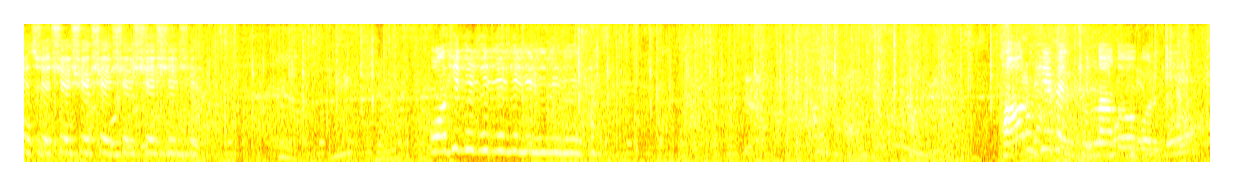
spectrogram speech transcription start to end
을 거야. 어 쟤한테 언제 일로 왔어? 오, 쉣, 쉣, 쉣, 쉣, 쉣, 쉣, 쉣, 쉣, 쉣. 오, 힐, 힐, 힐, 힐, 힐, 힐, 힐, 힐. 바로 힐벤 존나 넣어버리고.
